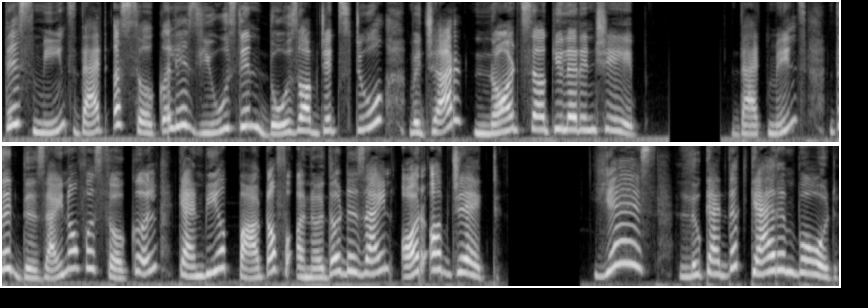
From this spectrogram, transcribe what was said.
This means that a circle is used in those objects too which are not circular in shape. That means the design of a circle can be a part of another design or object. Yes, look at the carom board.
